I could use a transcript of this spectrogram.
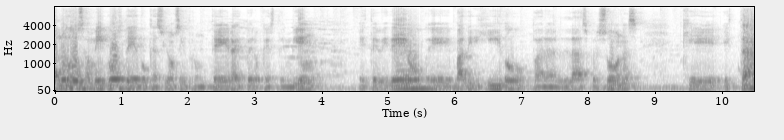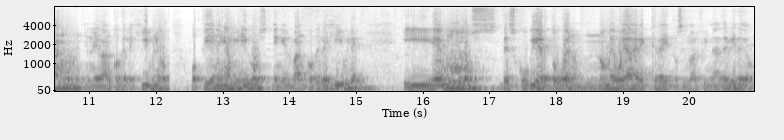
Saludos amigos de Educación Sin Frontera, espero que estén bien. Este video eh, va dirigido para las personas que están en el banco de elegible o, tienen amigos en el banco de elegible y hemos descubierto, bueno, no me voy a dar el crédito sino al final del video,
